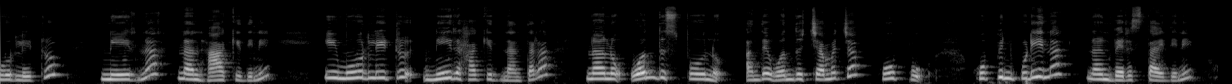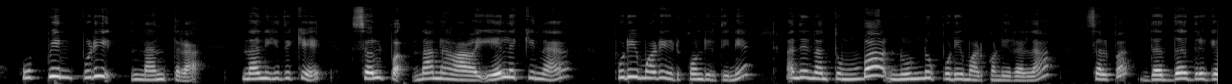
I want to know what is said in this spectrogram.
ಮೂರು ಲೀಟ್ರು ನೀರನ್ನ ನಾನು ಹಾಕಿದ್ದೀನಿ ಈ ಮೂರು ಲೀಟ್ರು ನೀರು ಹಾಕಿದ ನಂತರ ನಾನು ಒಂದು ಸ್ಪೂನು, ಅಂದರೆ ಒಂದು ಚಮಚ ಉಪ್ಪು ಉಪ್ಪಿನ ಪುಡಿನ ನಾನು ಬೆರೆಸ್ತಾ ಇದ್ದೀನಿ. ಉಪ್ಪಿನ ಪುಡಿ ನಂತರ ನಾನು ಇದಕ್ಕೆ ಸ್ವಲ್ಪ ನಾನು ಆ ಏಲಕ್ಕಿನ ಪುಡಿ ಮಾಡಿ ಇಟ್ಕೊಂಡಿರ್ತೀನಿ. ಅಂದರೆ ನಾನು ತುಂಬ ನುಣ್ಣು ಪುಡಿ ಮಾಡ್ಕೊಂಡಿರಲ್ಲ, ಸ್ವಲ್ಪ ದದ್ದದ್ರಿಗೆ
